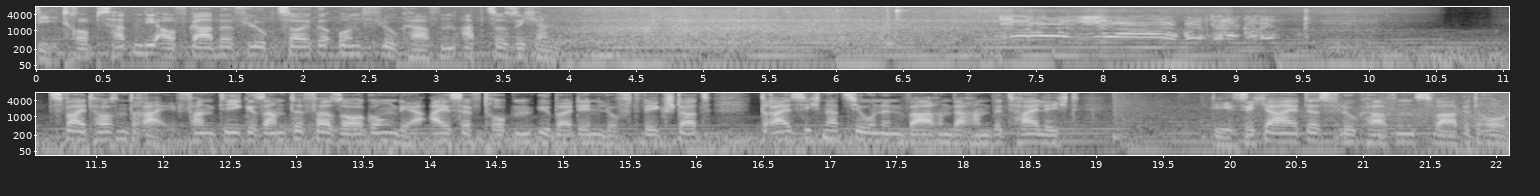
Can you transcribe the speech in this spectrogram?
Die Trupps hatten die Aufgabe, Flugzeuge und Flughafen abzusichern. 2003 fand die gesamte Versorgung der ISAF-Truppen über den Luftweg statt. 30 Nationen waren daran beteiligt. Die Sicherheit des Flughafens war bedroht.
